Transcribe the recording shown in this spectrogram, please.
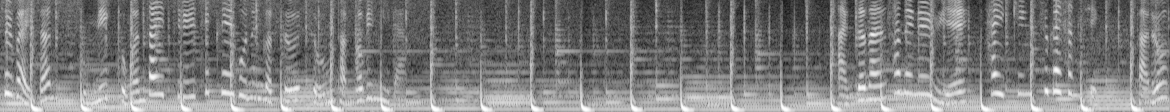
출발 전 국립공원 사이트를 체크해 보는 것도 좋은 방법입니다. 안전한 산행을 위해 하이킹 추가 상식 바로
